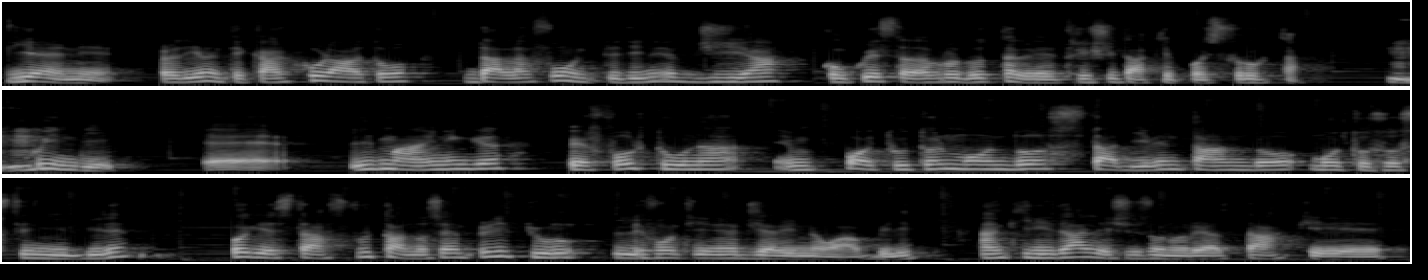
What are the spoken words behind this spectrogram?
viene praticamente calcolato dalla fonte di energia con cui è stata prodotta l'elettricità che poi sfrutta. Mm-hmm. Quindi eh, il mining per fortuna in poi tutto il mondo sta diventando molto sostenibile poiché sta sfruttando sempre di più le fonti di energia rinnovabili. Anche in Italia ci sono realtà che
